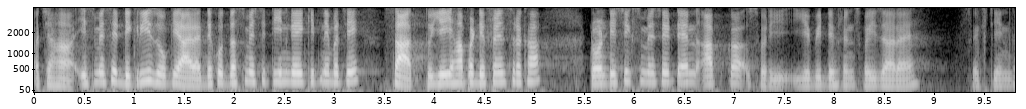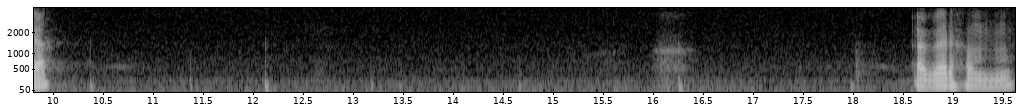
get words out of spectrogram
अच्छा हाँ इसमें से डिक्रीज होके आ रहा है। देखो, दस में से तीन गए कितने बचे? सात। तो ये यहाँ पर डिफरेंस रखा। ट्वेंटी सिक्स में से टेन आपका सॉरी ये भी डिफरेंस वही जा रहा है सिक्सटीन का। अगर हम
